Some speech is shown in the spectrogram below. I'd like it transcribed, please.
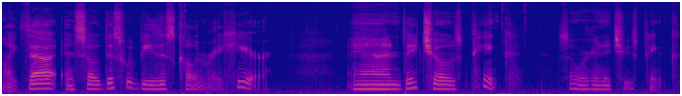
like that. And so this would be this color right here. And they chose pink. So we're going to choose pink,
